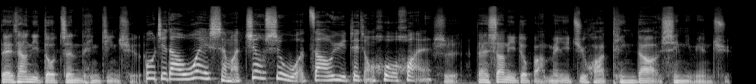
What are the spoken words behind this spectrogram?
但上帝都真的听进去了。不知道为什么就是我遭遇这种祸患。是，但上帝都把每一句话听到心里面去。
